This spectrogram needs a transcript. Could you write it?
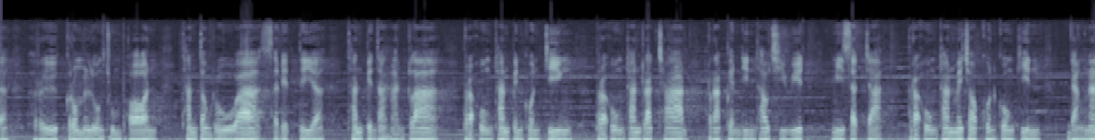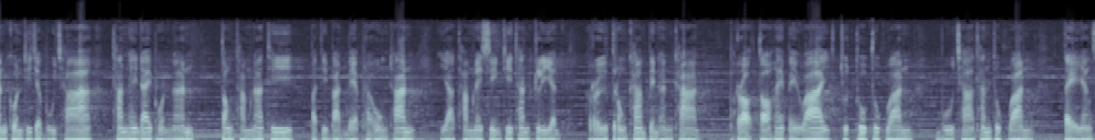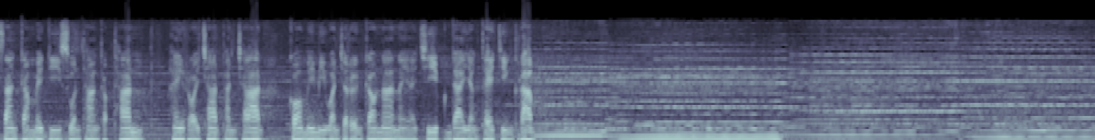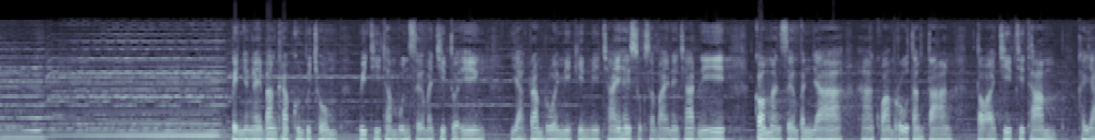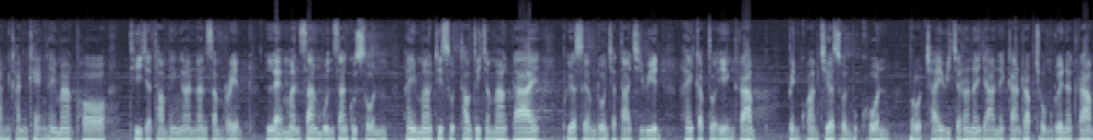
หรือกรมหลวงชุมพร ท่านต้องรู้ว่าเสด็จเตีย ท่านเป็นทหารกล้า พระองค์ท่านเป็นคนจริง พระองค์ท่านรักชาติ รักแผ่นดินเท่าชีวิต มีสัจจะพระองค์ท่านไม่ชอบคนโกงกิน ดังนั้นคนที่จะบูชาท่านให้ได้ผลนั้น ต้องทำหน้าที่ปฏิบัติแบบพระองค์ท่าน อย่าทำในสิ่งที่ท่านเกลียด หรือตรงข้ามเป็นอันขาด เพราะต่อให้ไปไหว้จุดธูปทุกวัน บูชาท่านทุกวัน แต่ยังสร้างกรรมไม่ดีสวนทางกับท่าน ให้รอยชาติพันชาติ ก็ไม่มีวันเจริญก้าวหน้าในอาชีพได้อย่างแท้จริงครับเป็นยังไงบ้างครับคุณผู้ชม วิธีทำบุญเสริมอาชีพตัวเอง อยากร่ำรวยมีกินมีใช้ให้สุขสบายในชาตินี้ ก็มันเสริมปัญญา หาความรู้ต่างๆ ต่ออาชีพที่ทำ ขยันขันแข็งให้มากพอ ที่จะทำให้งานนั้นสำเร็จ และมันสร้างบุญสร้างกุศล ให้มากที่สุดเท่าที่จะมากได้ เพื่อเสริมดวงชะตาชีวิตให้กับตัวเองครับ เป็นความเชื่อส่วนบุคคล โปรดใช้วิจารณญาณในการรับชมด้วยนะครับ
